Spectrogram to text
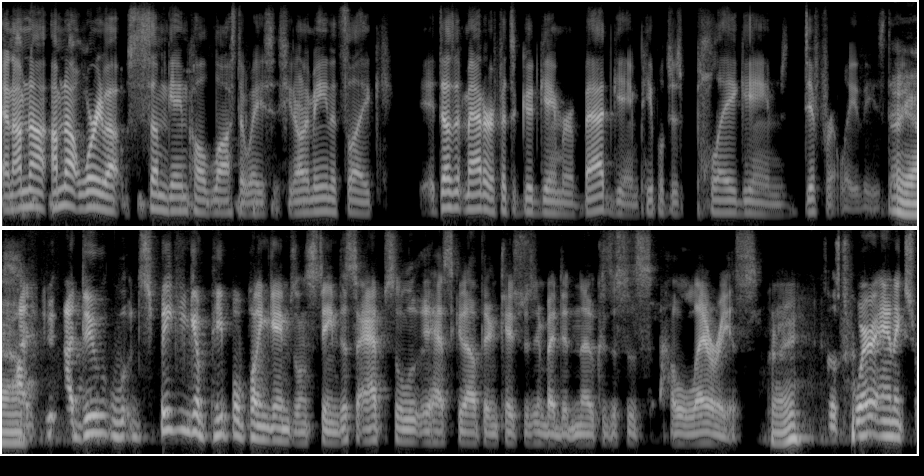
and I'm not I'm not worried about some game called Last Oasis. You know what I mean? It's like it doesn't matter if it's a good game or a bad game. People just play games differently these oh, days. yeah. I do, I do. Speaking of people playing games on Steam, this absolutely has to get out there in case there's anybody didn't know because this is hilarious. Okay. So Square Enix,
